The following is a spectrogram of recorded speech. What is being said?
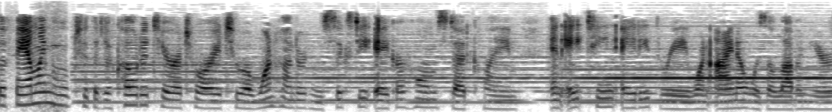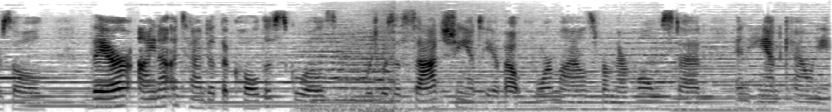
The family moved to the Dakota Territory to a 160-acre homestead claim in 1883 when Ina was 11 years old. There, Ina attended the Coldest Schools, which was a sod shanty about four miles from their homestead in Hand County.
